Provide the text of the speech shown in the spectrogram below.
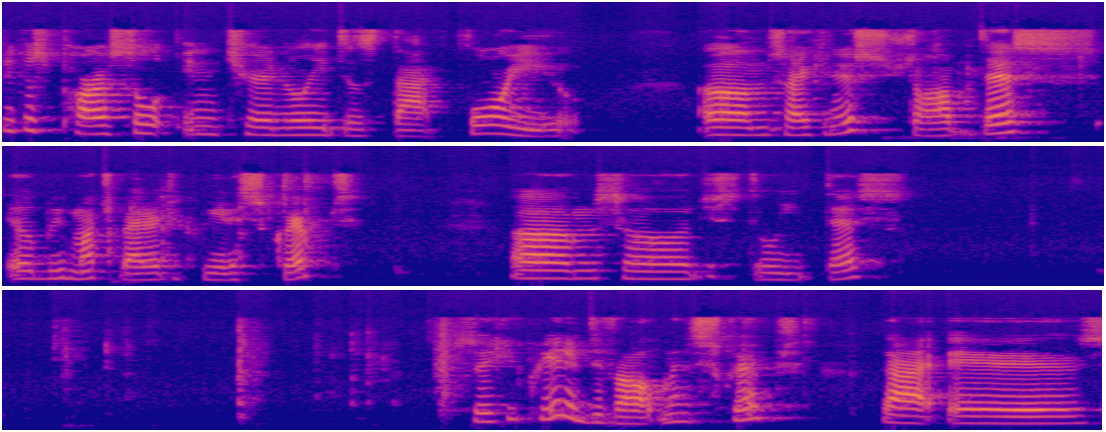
because Parcel internally does that for you. Um, so I can just stop this. It'll be much better to create a script. Um, so just delete this. So you can create a development script that is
